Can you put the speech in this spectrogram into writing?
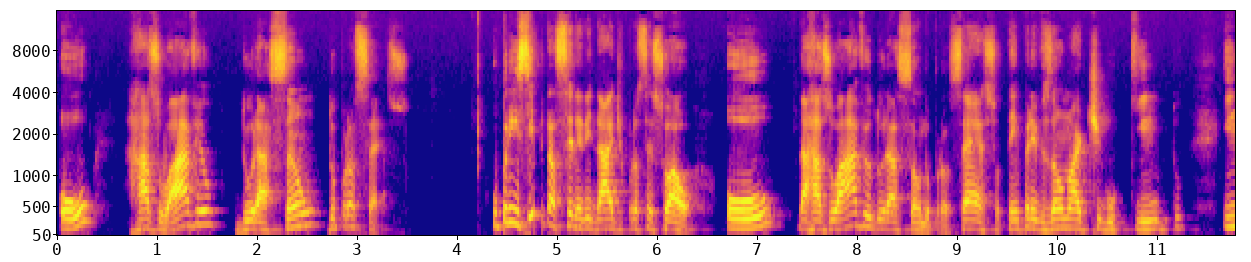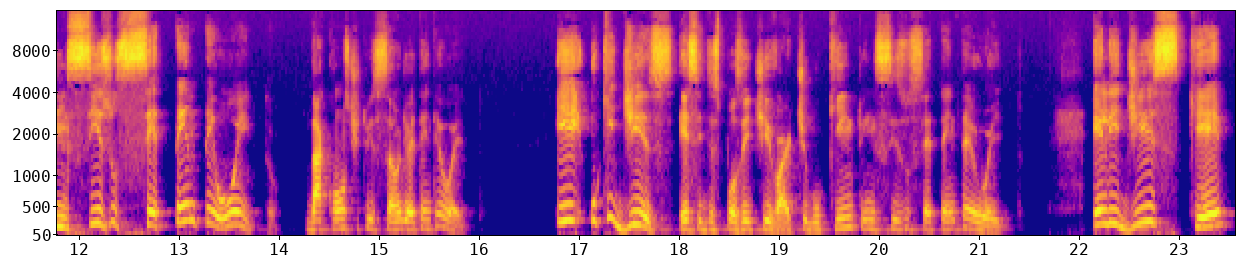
ou razoável duração do processo. O princípio da celeridade processual ou da razoável duração do processo tem previsão no artigo 5 inciso 78 da Constituição de 88. E o que diz esse dispositivo, artigo 5, inciso 78? Ele diz que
